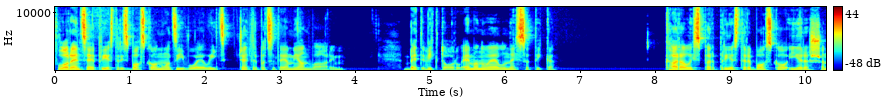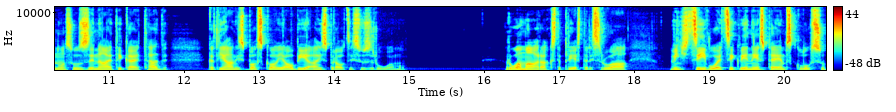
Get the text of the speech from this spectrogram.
Florencē priesteris Bosko nodzīvoja līdz 14. janvārim, bet Viktoru Emanuēlu nesatika. Karalis par priestera Bosko ierašanos uzzināja tikai tad, kad Jānis Bosko jau bija aizbraucis uz Romu. Romā raksta priesteris Roā, viņš dzīvoja cik vien iespējams klusu,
